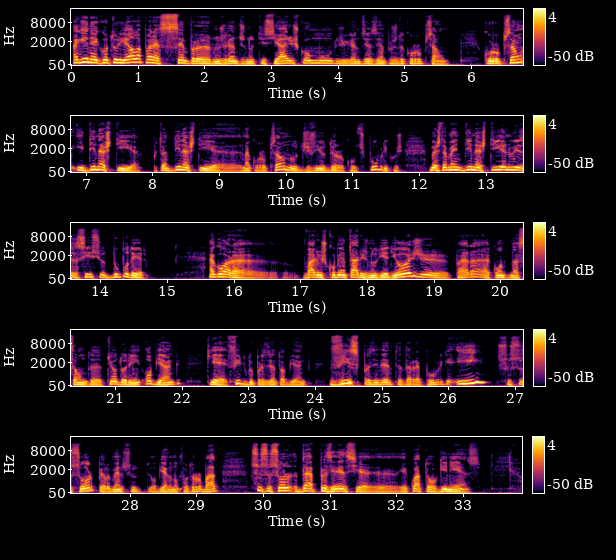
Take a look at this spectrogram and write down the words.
A Guiné Equatorial aparece sempre nos grandes noticiários como um dos grandes exemplos de corrupção. Corrupção e dinastia. Portanto, dinastia na corrupção, no desvio de recursos públicos, mas também dinastia no exercício do poder. Agora, vários comentários no dia de hoje para a condenação de Teodorin Obiang, que é filho do presidente Obiang, vice-presidente da República e sucessor, pelo menos se Obiang não for derrubado, sucessor da presidência eh, equato-guineense.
